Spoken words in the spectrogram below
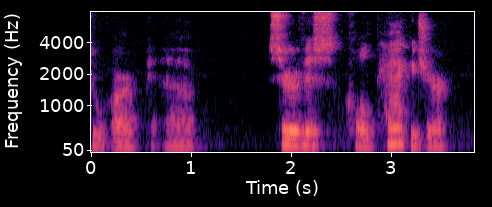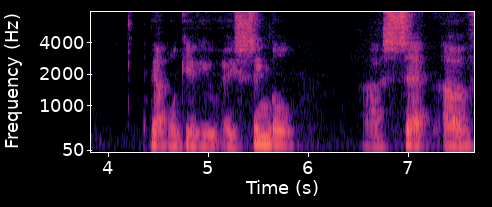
to our uh, service called Packager that will give you a single uh, set of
